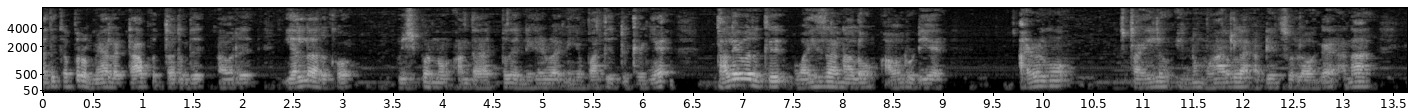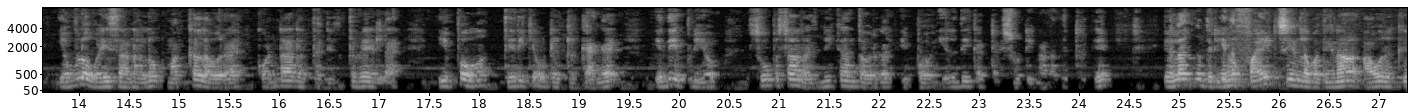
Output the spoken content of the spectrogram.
அதுக்கப்புறம் மேலே டாப்பு திறந்து அவர் எல்லாருக்கும் விஷ் பண்ணும் அந்த அற்புத நிகழ்வை நீங்கள் பார்த்துக்கிட்டு இருக்கிறீங்க. தலைவருக்கு வயசானாலும் அவருடைய அழகும் ஸ்டைலும் இன்னும் மாறலை அப்படின்னு சொல்லுவாங்க. ஆனால் எவ்வளோ வயசானாலும் மக்கள் அவரை கொண்டாடத்தை நிறுத்தவே இல்லை. இப்போவும் தெரிக்க விட்டுட்டு இருக்காங்க. எது எப்படியோ சூப்பர் ஸ்டார் ரஜினிகாந்த் அவர்கள் இப்போ இறுதிக்கட்ட ஷூட்டிங் நடந்துட்டு இருக்கு. எல்லாருக்கும் தெரியும். இந்த ஃபைட் சீனில் பார்த்தீங்கன்னா அவருக்கு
